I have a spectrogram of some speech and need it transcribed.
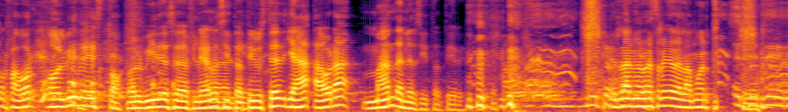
Por favor, olvide esto. Olvídese de afiliar al Ahora Citatir. Usted ya ahora manda en el Citatir. Ah, ah, ah, Es la nueva estrella de la muerte. Entonces,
